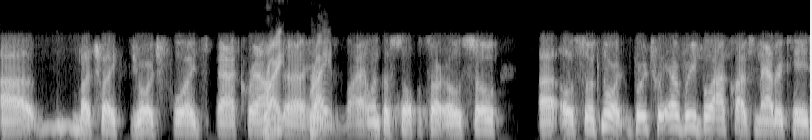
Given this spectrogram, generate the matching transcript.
Uh, much like George Floyd's background, right, uh, right. violent assaults are also uh, also ignored. Virtually every Black Lives Matter case,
